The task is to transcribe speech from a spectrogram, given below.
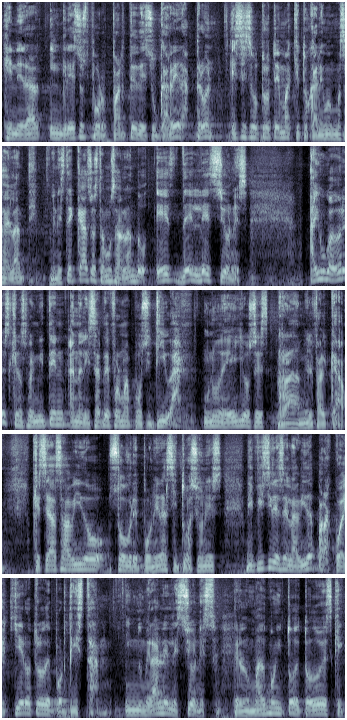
generar ingresos por parte de su carrera. Pero bueno, ese es otro tema que tocaremos más adelante. En este caso estamos hablando es de lesiones. Hay jugadores que nos permiten analizar de forma positiva. Uno de ellos es Radamel Falcao, que se ha sabido sobreponer a situaciones difíciles en la vida para cualquier otro deportista. Innumerables lesiones, pero lo más bonito de todo es que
